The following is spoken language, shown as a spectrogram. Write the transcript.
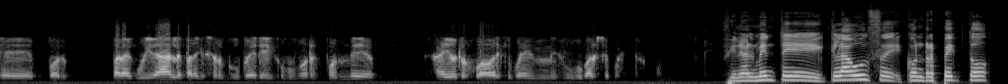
eh, por, para cuidarle, para que se recupere como corresponde, hay otros jugadores que pueden ocupar ese puesto. Finalmente, Klaus, eh, con respecto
